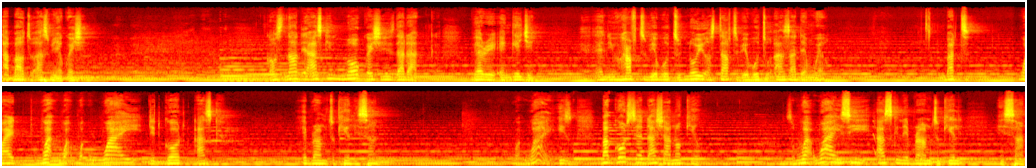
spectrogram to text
about to ask me a question. Because now they're asking more questions that are very engaging. And you have to be able to know your stuff to be able to answer them well. But why, why, why, why did God ask Abraham to kill his son? Why? Is, but God said, "I shall not kill. So why, why is he asking Abraham to kill his son?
